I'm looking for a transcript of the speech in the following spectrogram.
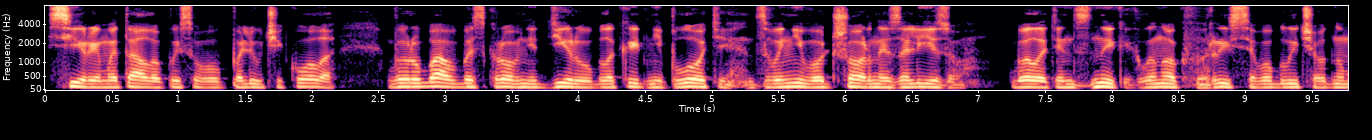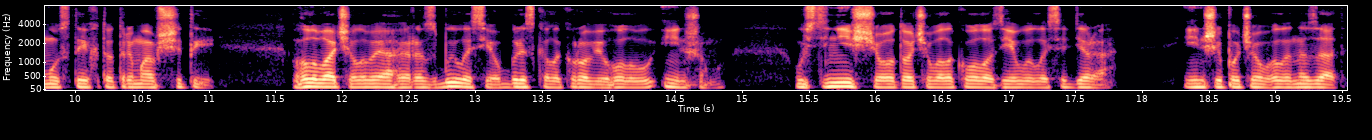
Сірий метал описував палючі кола, вирубав безкровні діри у блакитній плоті, дзвенів от чорне залізо. Велетін зник і клинок вгризся в обличчя одному з тих, хто тримав щити. Голова чоловіка розбилася і обрискала кров'ю голову іншому. У стіні, що оточувала коло, з'явилася діра. Інші почовгали назад.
